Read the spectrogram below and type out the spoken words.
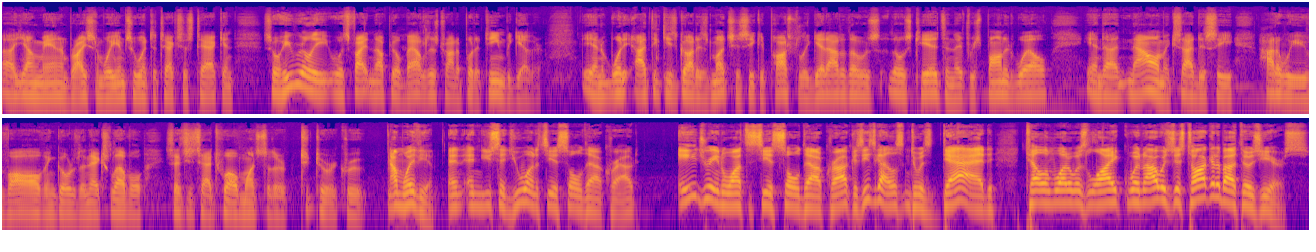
uh, young man in Bryson Williams who went to Texas Tech, and so he really was fighting an uphill battle just trying to put a team together. And what I think he's got as much as he could possibly get out of those those kids, and they've responded well. And uh, now I'm excited to see how do we evolve and go to the next level since he's had 12 months to the, to, to recruit. I'm with you. And and you said you want to see a sold out crowd. Adrian wants to see a sold out crowd because he's got to listen to his dad tell him what it was like when I was just talking about those years.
